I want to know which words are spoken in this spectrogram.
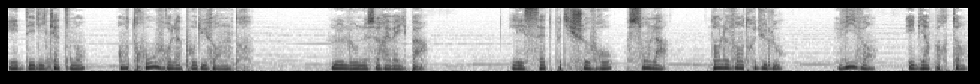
et délicatement entr'ouvre la peau du ventre. Le loup ne se réveille pas. Les sept petits chevreaux sont là, dans le ventre du loup, vivants et bien portants,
